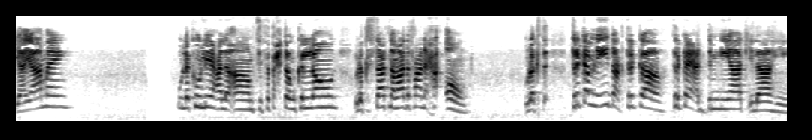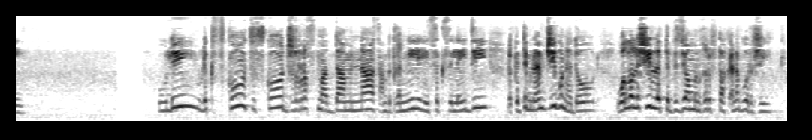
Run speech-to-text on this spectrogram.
يا يامين ولك ولي على قامتي فتحتهم كلهم ولك لساتنا ما دفعنا حقهم. ولك ت... تركها من إيدك تركها تركها يعدمني إياك إلهي. ولي ولك سكوت سكوت جرستنا قدام الناس عم بتغني لي hey sexy lady لك أنت من وين بتجيبهم هدول؟ والله لشيلوا للتلفزيون من غرفتك؟ أنا بورجيك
